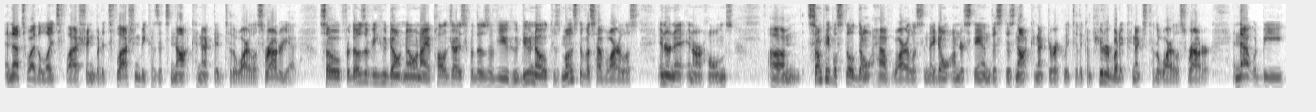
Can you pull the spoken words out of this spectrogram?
and that's why the light's flashing, but it's flashing because it's not connected to the wireless router yet. So for those of you who don't know, and I apologize for those of you who do know, because most of us have wireless internet in our homes, um, some people still don't have wireless and they don't understand this does not connect directly to the computer, but it connects to the wireless router. And that would be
